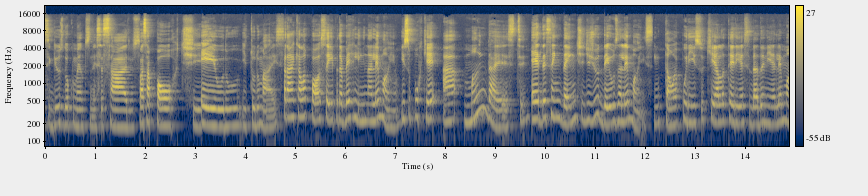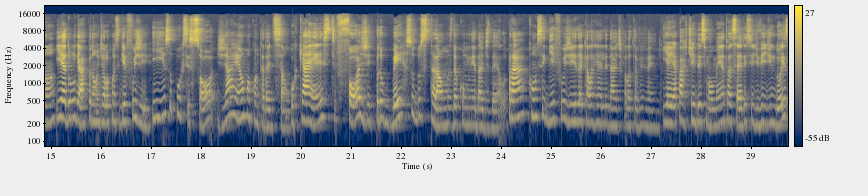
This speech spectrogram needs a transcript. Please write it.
conseguir os documentos necessários, passaporte, euro e tudo mais, para que ela possa ir para Berlim, na Alemanha. Isso porque a mãe da Este é descendente de judeus alemães. Então, é por isso que ela teria cidadania alemã e é do lugar para onde ela conseguia fugir. E isso por si só já é uma contradição, porque a Este foge pro berço dos traumas da comunidade dela, para conseguir fugir daquela realidade que ela tá vivendo. E aí a partir desse momento a série se divide em dois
